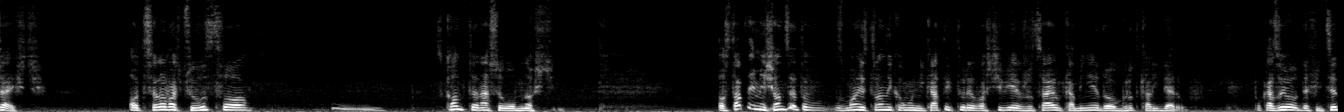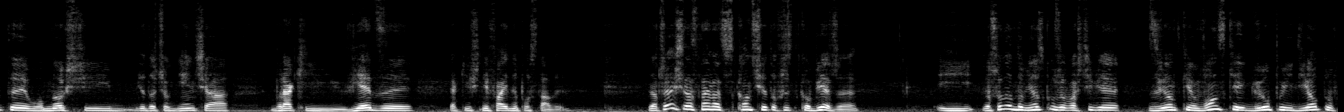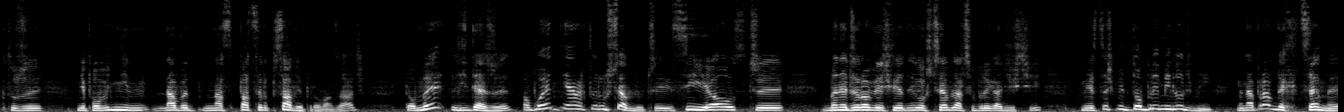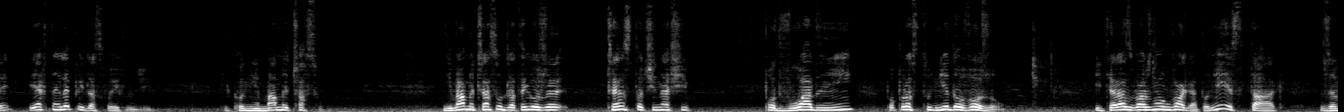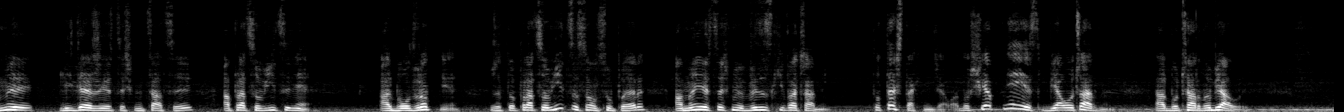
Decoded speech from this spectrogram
Cześć. Odszerować przywództwo. Skąd te nasze ułomności? Ostatnie miesiące to z mojej strony komunikaty, które właściwie wrzucają kamienie do ogródka liderów. Pokazują deficyty, ułomności, niedociągnięcia, braki wiedzy, jakieś niefajne postawy. Zacząłem się zastanawiać, skąd się to wszystko bierze, i doszedłem do wniosku, że właściwie z wyjątkiem wąskiej grupy idiotów, którzy nie powinni nawet na spacer psa wyprowadzać, to my, liderzy, obojętnie na którym szczeblu, czy CEOs, czy menedżerowie średniego szczebla, czy brygadziści, my jesteśmy dobrymi ludźmi. My naprawdę chcemy jak najlepiej dla swoich ludzi. Tylko nie mamy czasu. Nie mamy czasu, dlatego że często ci nasi podwładni po prostu nie dowożą. I teraz ważna uwaga, to nie jest tak, że my, liderzy, jesteśmy cacy, a pracownicy nie. Albo odwrotnie, że to pracownicy są super, a my jesteśmy wyzyskiwaczami. To też tak nie działa. No świat nie jest biało-czarny albo czarno-biały.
